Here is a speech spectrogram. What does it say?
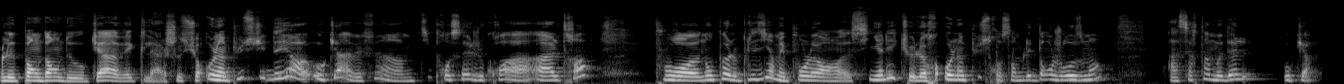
le pendant de Oka avec la chaussure Olympus. D'ailleurs, Oka avait fait un petit procès, je crois, à, Altra, pour euh, non pas le plaisir, mais pour leur euh, signaler que leur Olympus ressemblait dangereusement à certains modèles Oka.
